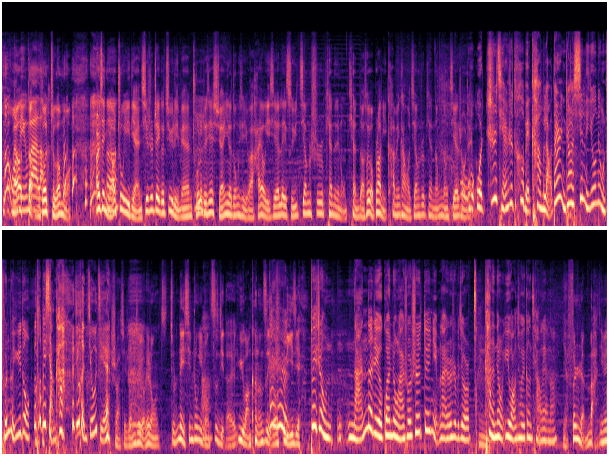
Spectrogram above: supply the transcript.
我要明白了等多折磨。而且你要嗯注意一点，其实这个剧里面除了这嗯些悬疑的东西以外，还有一些类似于僵尸片的那种片段。所以我不知道你看没看过僵尸片，能不能接受这个？我我之前是特别看不了，但是你知道心里又那种蠢蠢欲动，又特别想看，就很纠结。是吧？其实人就有这种，就是内心中一种啊自己的欲望，可能自己都不理解。对这种男的这个观众来说，是对于你们来说，是不是就是嗯看的那种欲望就会更强烈呢？也分人吧，因为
